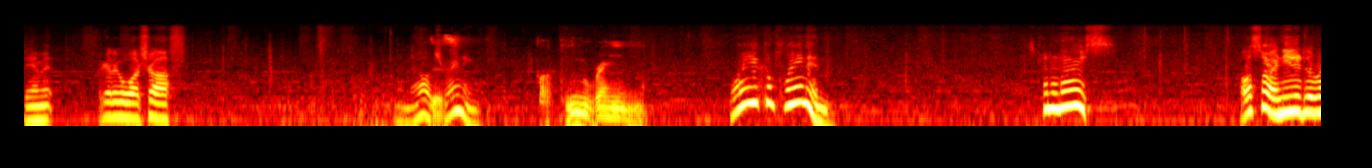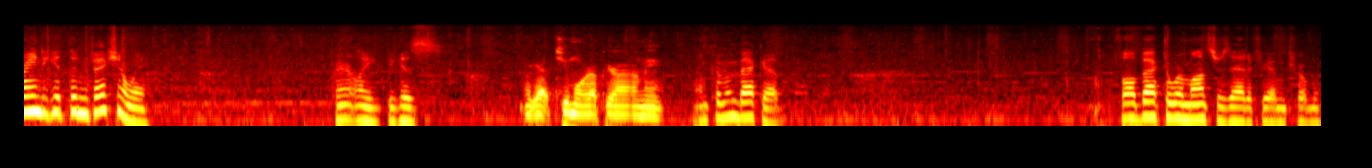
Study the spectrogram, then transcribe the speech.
Damn it. I gotta go wash off. And now it's This- raining. Fucking rain. Why are you complaining? It's kind of nice. Also, I needed the rain to get the infection away. Apparently, because I got two more up here on me. I'm coming back up. Fall back to where monsters at if you're having trouble.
